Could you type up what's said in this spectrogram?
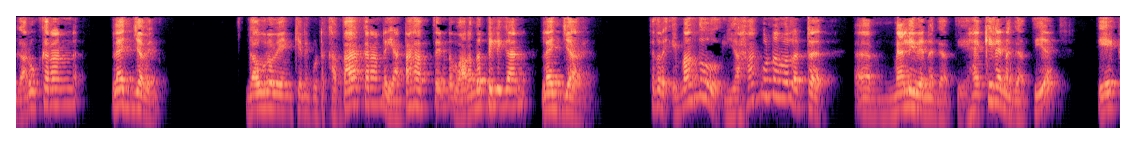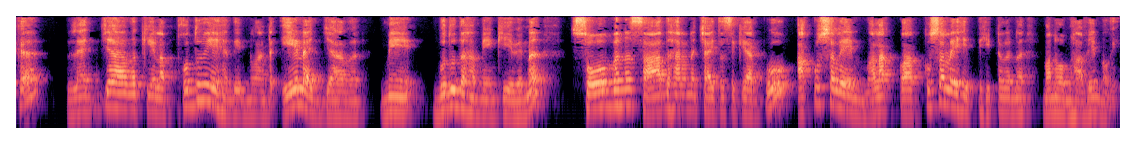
ගරු කරන්න ලැජ්ජ වෙනවා ගෞරවයෙන් කෙනෙකුට කතා කරන්න යටහත් වෙන්න වරද පිළිගන්න ලැජ්ජා වෙනවා එතකොට ඒ බඳු යහගුණවලට මැලි වෙන ගතිය හැකිලෙන ගතිය ඒක ලැජ්ජාව කියලා පොදුවේ හැඳින්වන්නට ඒ ලැජ්ජාව මේ බුදුදහමේ කියවෙන සෝබන සාධාරණ චෛතසිකයක් වූ අකුසලයෙන් වළක්වා කුසලයේ පිහිටවන මනෝභාවය නොවේ.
